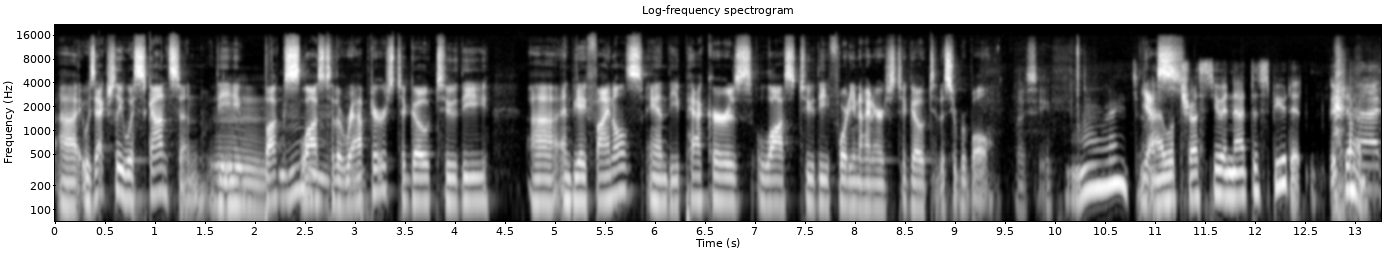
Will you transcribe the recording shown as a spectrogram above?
Uh, it was actually Wisconsin. The Bucks lost to the Raptors to go to the uh, NBA Finals, and the Packers lost to the 49ers to go to the Super Bowl. I see. All right. Yes. I will trust you and not dispute it. Good job. Uh,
